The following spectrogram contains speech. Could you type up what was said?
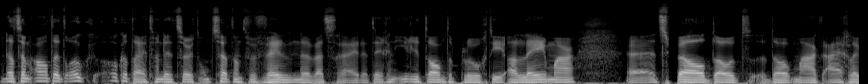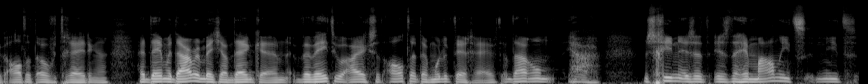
Dat zijn altijd ook, ook altijd van dit soort ontzettend vervelende wedstrijden tegen een irritante ploeg die alleen maar uh, het spel dood, dood maakt, eigenlijk altijd overtredingen. Het deed me daar weer een beetje aan denken. En we weten hoe Ajax het altijd er moeilijk tegen heeft. En daarom, ja, misschien is het, is het helemaal niet, niet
